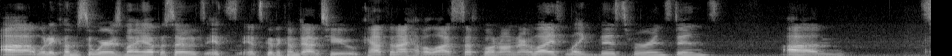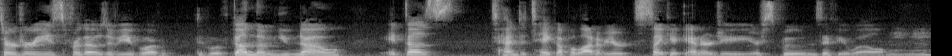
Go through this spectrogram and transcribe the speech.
uh when it comes to where's my episodes it's it's gonna come down to kath and i have a lot of stuff going on in our life like this for instance um surgeries for those of you who have who have done them you know it does tend to take up a lot of your psychic energy, your spoons, if you will. hmm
